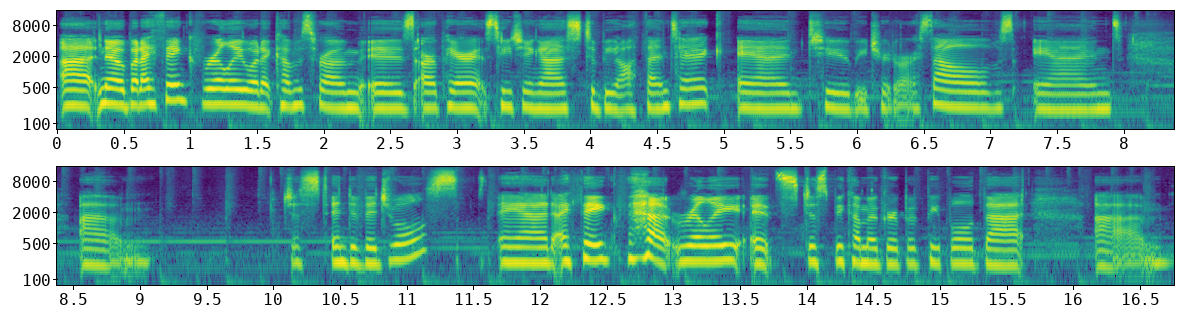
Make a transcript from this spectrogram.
Uh, no, but I think really what it comes from is our parents teaching us to be authentic and to be true to ourselves and um, just individuals. And I think that really it's just become a group of people that um,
